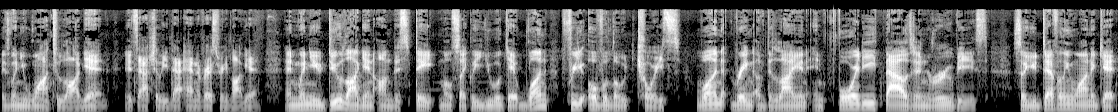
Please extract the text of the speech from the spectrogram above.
is when you want to log in it's actually that anniversary login. And when you do log in on this date, most likely you will get one free overlord choice, one ring of the lion, and 40,000 rubies. So you definitely want to get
